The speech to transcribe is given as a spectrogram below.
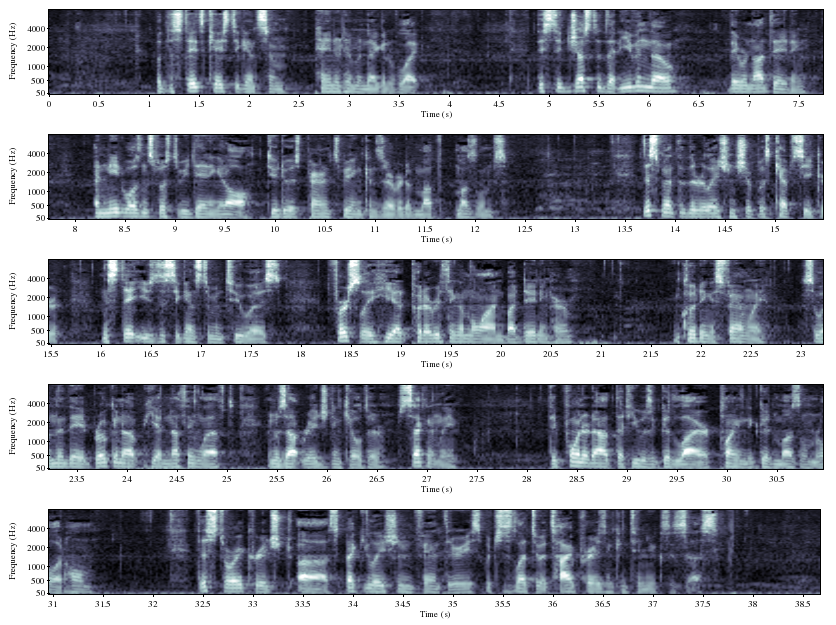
but the state's case against him painted him a negative light. They suggested that even though they were not dating, Adnan wasn't supposed to be dating at all due to his parents being conservative Muslims. This meant that the relationship was kept secret, and the state used this against him in two ways. Firstly, he had put everything on the line by dating her, including his family, so when they had broken up, he had nothing left and was outraged and killed her. Secondly, they pointed out that he was a good liar, playing the good Muslim role at home. This story creates uh, speculation and fan theories, which has led to its high praise and continued success.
